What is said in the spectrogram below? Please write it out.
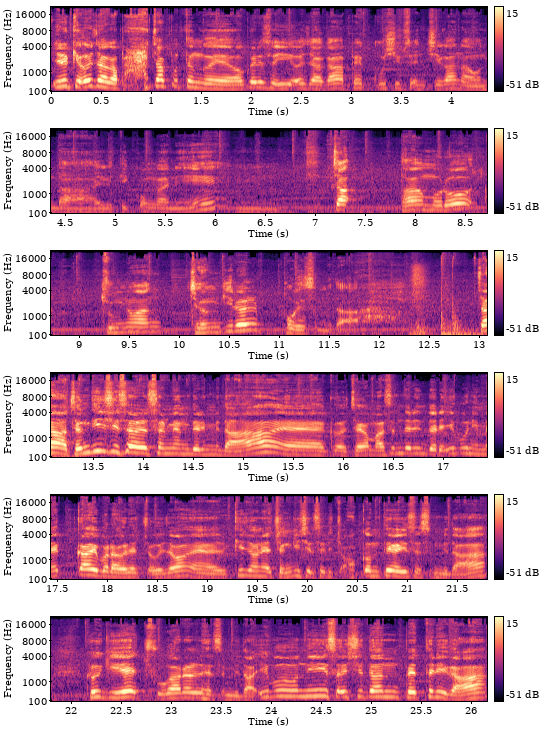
이렇게 의자가 바짝 붙은 거예요. 그래서 이 의자가 190cm가 나온다. 이게 뒷공간이. 음. 자 다음으로 중요한 전기를 보겠습니다. 자, 전기시설 설명드립니다. 예, 그 제가 말씀드린 대로 이분이 맥가이버라 그랬죠. 그죠? 예, 기존에 전기시설이 조금 되어 있었습니다. 거기에 추가를 했습니다. 이분이 쓰시던 배터리가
